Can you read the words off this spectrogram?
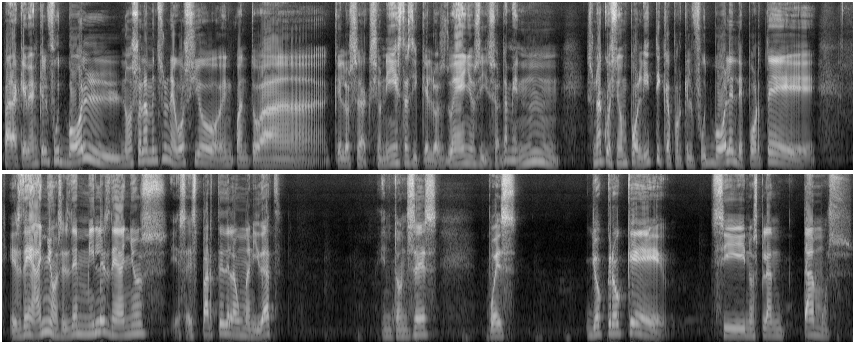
para que vean que el fútbol no solamente es un negocio en cuanto a que los accionistas y que los dueños, y también es una cuestión política, porque el fútbol, el deporte, es de años, es de miles de años, es, es parte de la humanidad. Entonces, pues yo creo que si nos plantamos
